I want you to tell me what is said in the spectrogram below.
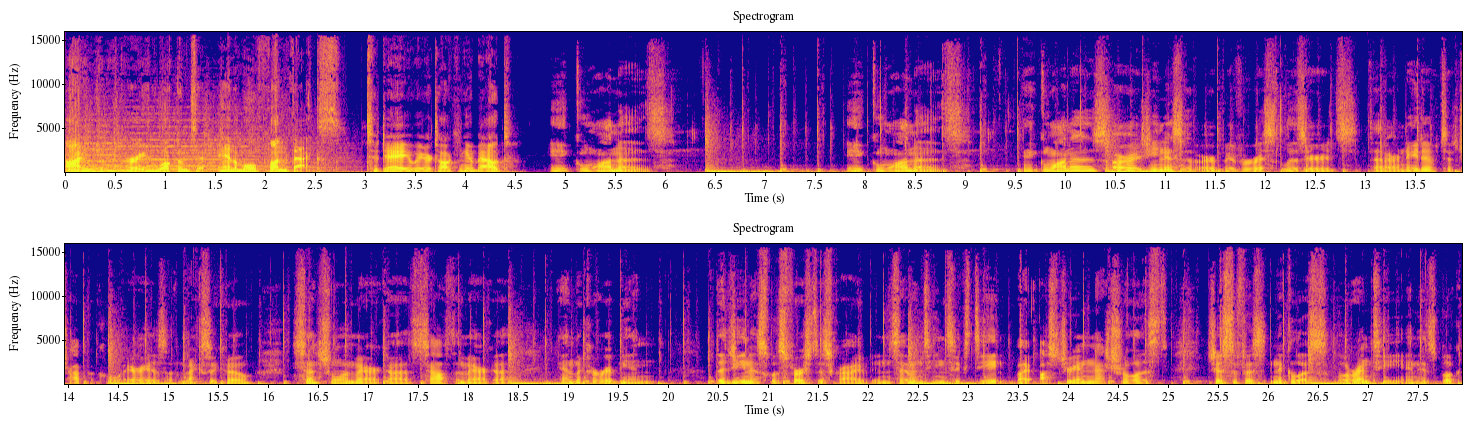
I'm Jimmy Murray, and welcome to Animal Fun Facts. Today we are talking about Iguanas. Iguanas. Iguanas are a genus of herbivorous lizards that are native to tropical areas of Mexico, Central America, South America, and the Caribbean. The genus was first described in 1768 by Austrian naturalist Josephus Nicholas Laurenti in his book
